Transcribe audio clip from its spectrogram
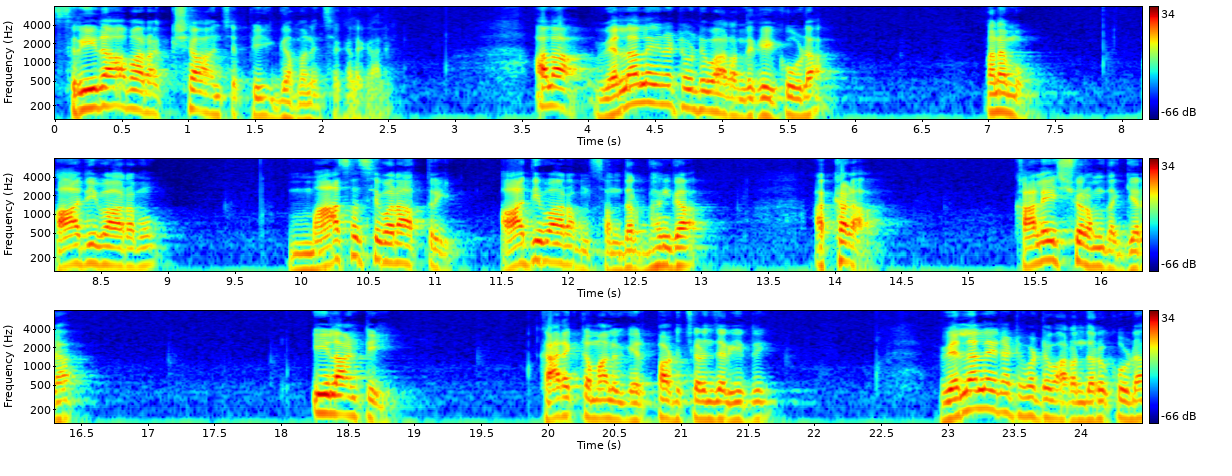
శ్రీరామ రక్ష అని చెప్పి గమనించగలగాలి. అలా వెళ్ళలేనటువంటి వారందరికీ కూడా మనము ఆదివారము మాస శివరాత్రి ఆదివారం సందర్భంగా అక్కడ కాళేశ్వరం దగ్గర ఇలాంటి కార్యక్రమాలు ఏర్పాటు చేయడం జరిగింది. వెళ్ళలేనటువంటి వారందరూ కూడా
